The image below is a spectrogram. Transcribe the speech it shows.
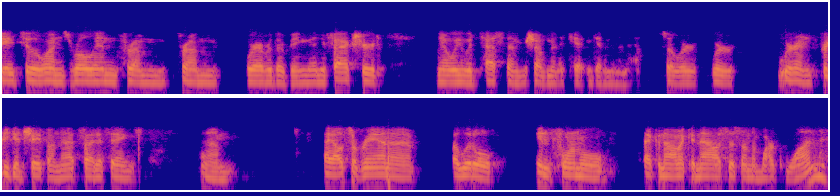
SJ201s roll in from from wherever they're being manufactured you know we would test them shove them in a kit and get them in the mail. So we're we're we're in pretty good shape on that side of things. Um, I also ran a a little informal economic analysis on the Mark One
